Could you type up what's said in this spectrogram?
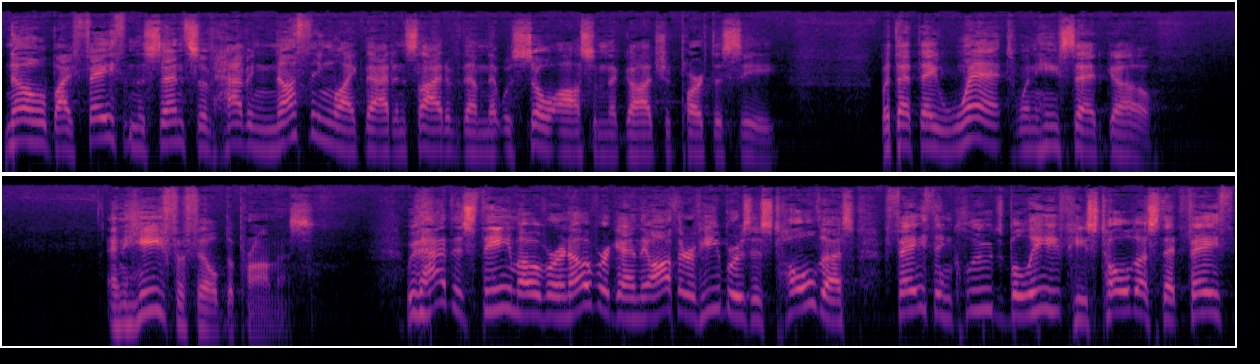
No, by faith, in the sense of having nothing like that inside of them that was so awesome that God should part the sea. But that they went when He said, Go. And He fulfilled the promise. We've had this theme over and over again. The author of Hebrews has told us faith includes belief. He's told us that faith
